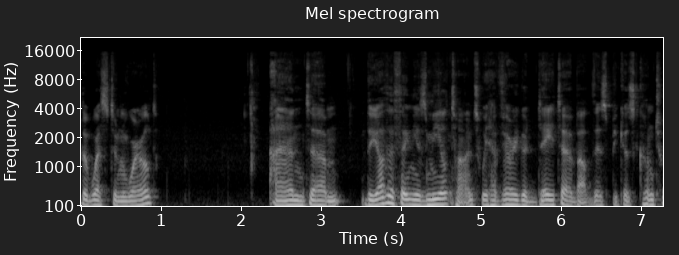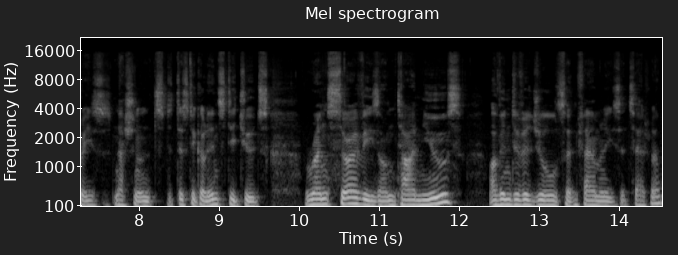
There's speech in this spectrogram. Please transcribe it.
the Western world. And um, the other thing is meal times. We have very good data about this because countries, national statistical institutes, run surveys on time use of individuals and families, etc.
